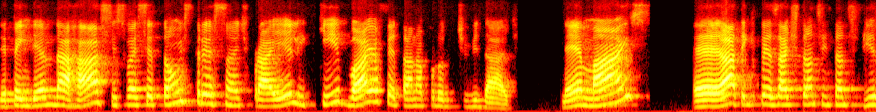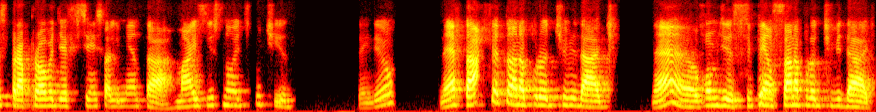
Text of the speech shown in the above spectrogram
dependendo da raça, isso vai ser tão estressante para ele que vai afetar na produtividade, né? Mas é, ah, tem que pesar de tantos em tantos dias para a prova de eficiência alimentar, mas isso não é discutido, entendeu? Né? Tá afetando a produtividade, né? Como diz, se pensar na produtividade,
